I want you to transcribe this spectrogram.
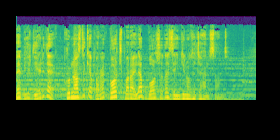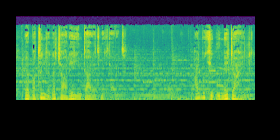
Ve bir diğeri de kurnazlık yaparak borç parayla borsada zengin olacağını sandı. Ve batınca da çareyi intihar etmekte aradı. Halbuki bu ne cahillik.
